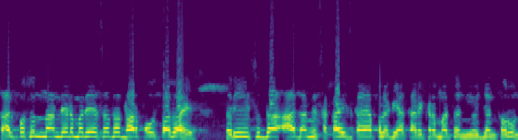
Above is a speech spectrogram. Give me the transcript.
कालपासून नांदेडमध्ये सततधार पाऊस चालू आहे. तरीसुद्धा आज आम्ही सकाळीच कायापलट या कार्यक्रमाचं नियोजन करून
